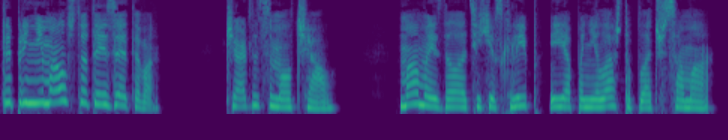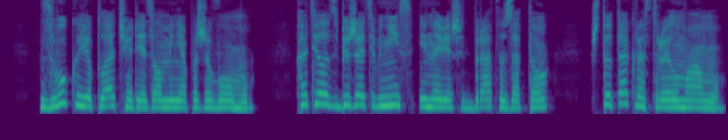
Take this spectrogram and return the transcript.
«Ты принимал что-то из этого?» Чарльз замолчал. Мама издала тихий всхлип, и я поняла, что плачу сама. Звук ее плача резал меня по-живому. Хотелось сбежать вниз и навешать брату за то, что так расстроил маму.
